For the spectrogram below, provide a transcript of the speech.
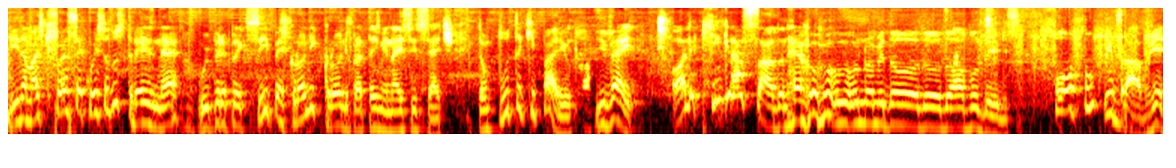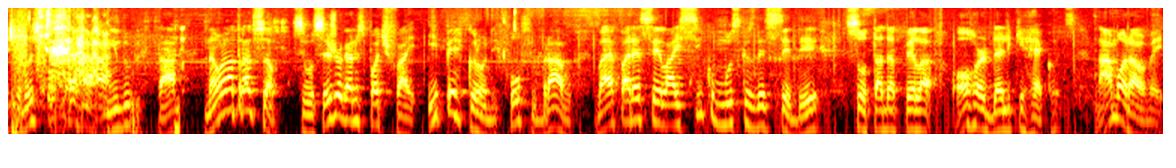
E ainda mais que foi a sequência dos três, né? O Hiperplexia, Hipercrone e Crone pra terminar esse set. Então, puta que pariu. E, velho, olha que engraçado, né? O, o nome do, do, do álbum deles fofo e bravo. Gente, eu não estou tá? Não é uma tradução. Se você jogar no Spotify Hipercrone Fofo e Bravo, vai aparecer lá as cinco músicas desse CD soltada pela Horrordelic Records. Na moral, velho,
